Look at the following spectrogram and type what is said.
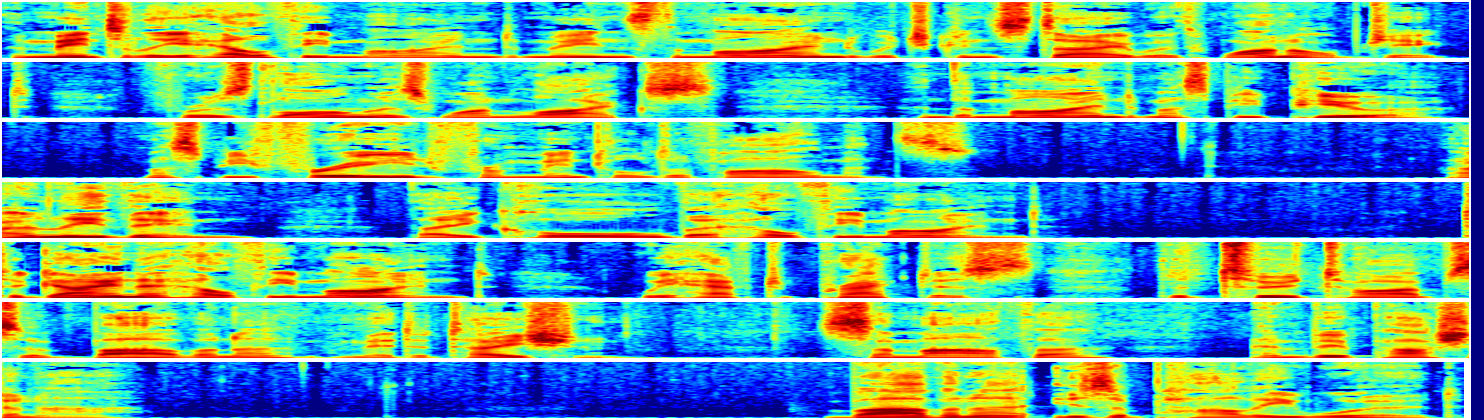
the mentally healthy mind means the mind which can stay with one object for as long as one likes, and the mind must be pure, must be freed from mental defilements. Only then they call the healthy mind. To gain a healthy mind, we have to practice the two types of bhavana meditation samatha, and vipassana. Bhavana is a Pali word.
